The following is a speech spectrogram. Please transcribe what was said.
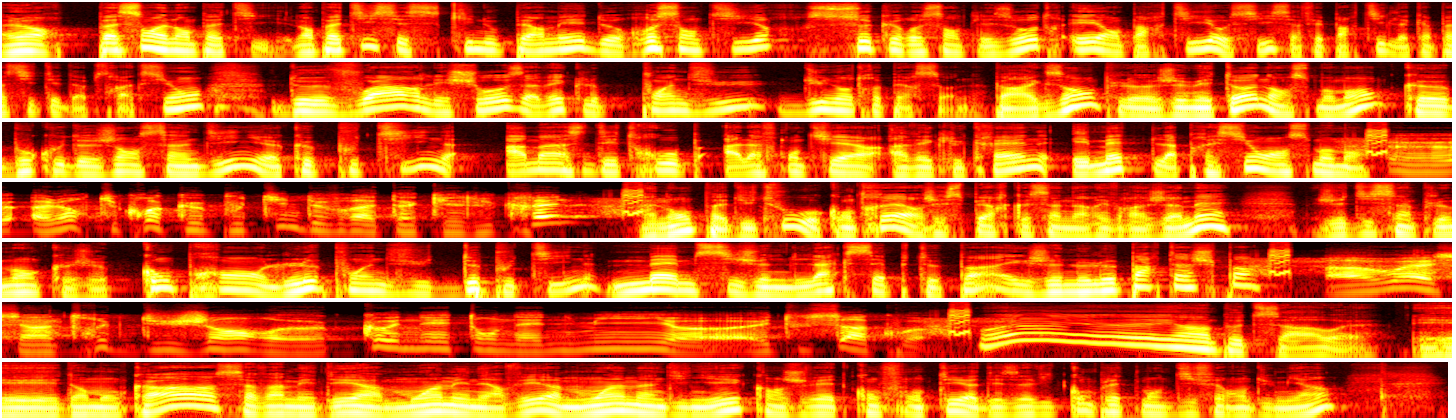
Alors, passons à l'empathie. L'empathie, c'est ce qui nous permet de ressentir ce que ressentent les autres et en partie aussi, ça fait partie de la capacité d'abstraction, de voir les choses avec le point de vue d'une autre personne. Par exemple, je m'étonne en ce moment que beaucoup de gens s'indignent que Poutine amasse des troupes à la frontière avec l'Ukraine et mette la pression en ce moment. euh, alors tu crois que Poutine devrait attaquer l'Ukraine? Ah non, pas du tout. Au contraire, j'espère que ça n'arrivera jamais. Je dis simplement que je comprends le point de vue de Poutine, même si je ne l'accepte pas et que je ne le partage pas. Ah ouais, c'est un truc du genre euh, connais ton ennemi euh, et tout ça quoi. Ouais, il y a un peu de ça, ouais. Et dans mon cas, ça va m'aider à moins m'énerver, à moins m'indigner quand je vais être confronté à des avis complètement différents du mien.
